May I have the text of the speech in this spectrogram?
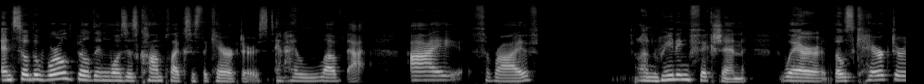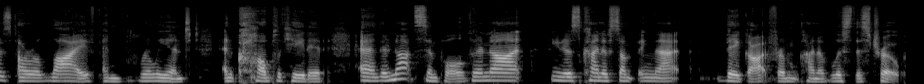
And so the world building was as complex as the characters. And I love that. I thrive on reading fiction where those characters are alive and brilliant and complicated and they're not simple. They're not, you know, just kind of something that they got from kind of list this trope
